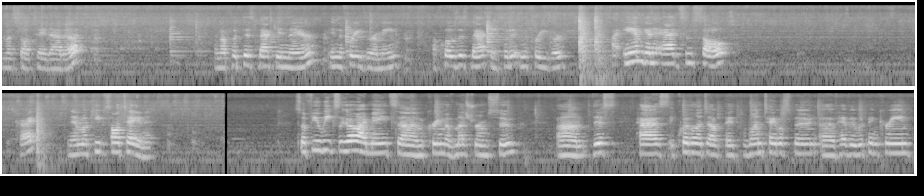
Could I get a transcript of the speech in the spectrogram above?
I'm going to saute that up. And I'll put this back in there, in the freezer, I mean. I'll close this back and put it in the freezer. I am going to add some salt. Okay, and then I'm going to keep sauteing it. So a few weeks ago, I made some cream of mushroom soup. Um, this has equivalent of, it's one tablespoon of heavy whipping cream.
